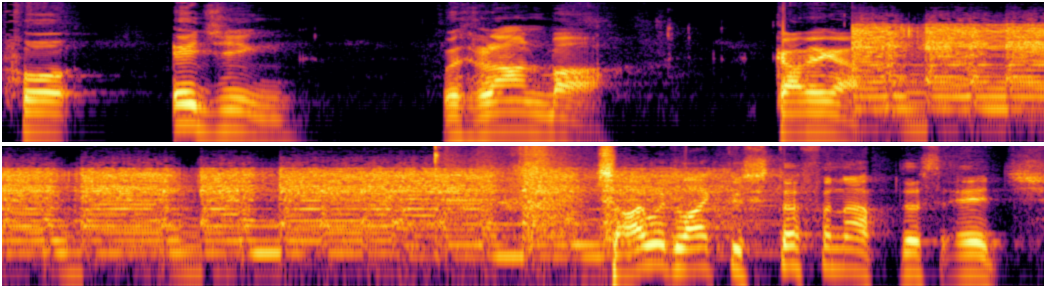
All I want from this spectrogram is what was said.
for edging with round bar. Coming up. So I would like to stiffen up this edge.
